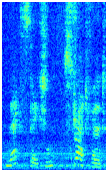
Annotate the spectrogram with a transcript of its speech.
Next station, Stratford.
